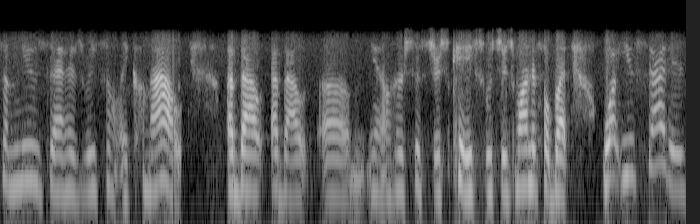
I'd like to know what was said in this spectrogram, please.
some news that has recently come out about about um, you know her sister's case, which is wonderful. But what you said is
